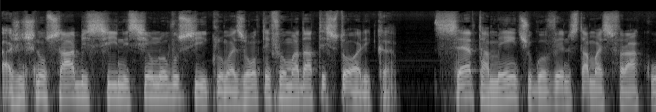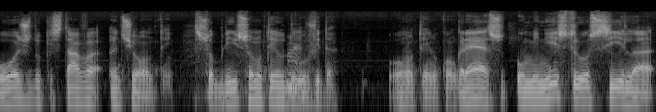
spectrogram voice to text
A gente não sabe se inicia um novo ciclo, mas ontem foi uma data histórica. Certamente o governo está mais fraco hoje do que estava anteontem. Sobre isso eu não tenho dúvida. Ontem no Congresso, o ministro oscila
